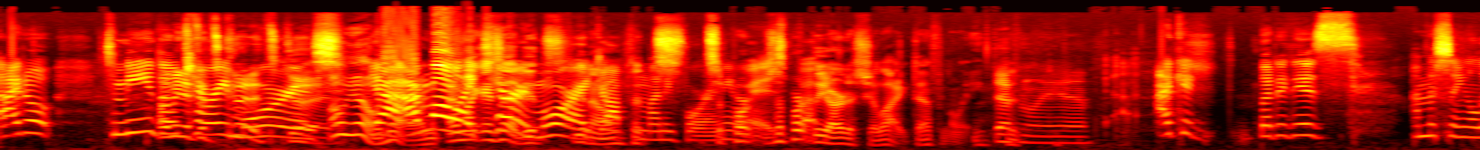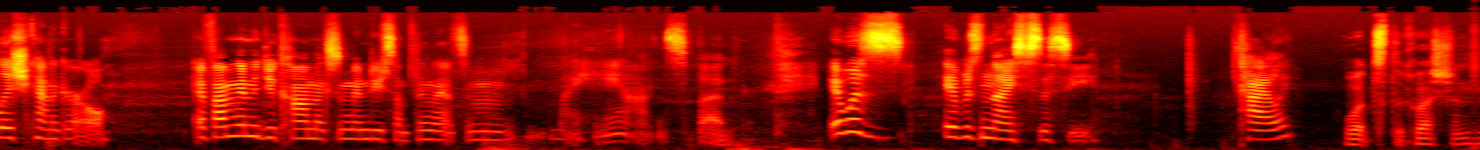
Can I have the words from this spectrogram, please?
I don't. To me, though, mean, Terry good, Moore is. Oh yeah, oh, yeah. no, I'm all and like, I said, Terry it's, Moore. you I know, dropped the money for, support, anyways. Support but the artist you like, definitely. Definitely, yeah. I could, but it is. I'm a single-ish kind of girl. If I'm gonna do comics, I'm gonna do something that's in my hands. But mm. it was it was nice to see. Kylie, What's the question?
